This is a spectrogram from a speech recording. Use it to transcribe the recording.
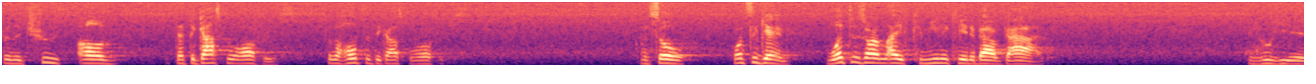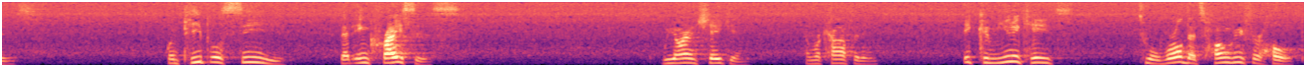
for the truth of that the gospel offers, for the hope that the gospel offers. And so, once again, what does our life communicate about God and who He is? when people see that in crisis we aren't shaken and we're confident, it communicates to a world that's hungry for hope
